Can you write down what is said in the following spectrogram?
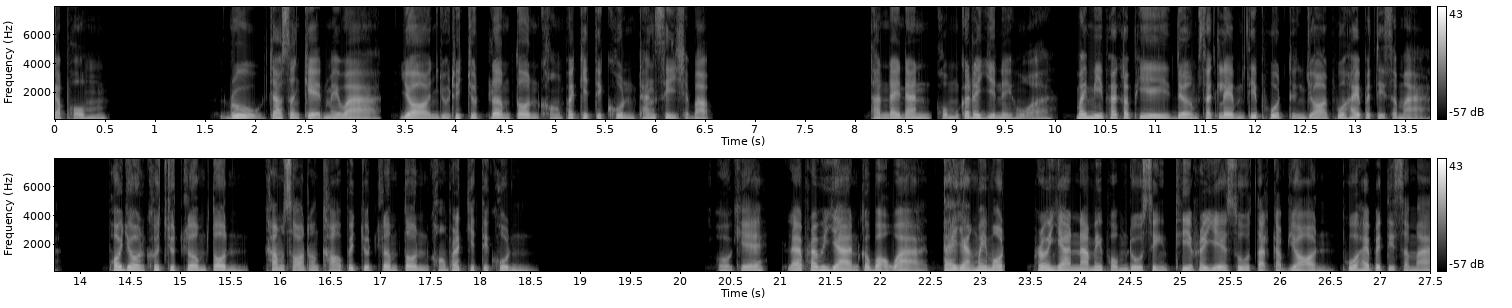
กับผม ลูกเจ้าสังเกตไหมว่ายอนอยู่ที่จุดเริ่มต้นของพระกิตติคุณทั้งสี่ฉบับ ทันใดนั้นผมก็ได้ยินในหัว ไม่มีพระคัมภีร์เดิมสักเล่มที่พูดถึงยอนผู้ให้ปฏิสมา เพราะยอนคือจุดเริ่มต้นคำสอนของเขาเป็นจุดเริ่มต้นของพระกิตติคุณ โอเค และพระวิญญาณก็บอกว่า แต่ยังไม่หมด ระวิญญาณนำให้ผมดูสิ่งที่พระเยซูตัดกับยอนผู้ให้ปฏิสมา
